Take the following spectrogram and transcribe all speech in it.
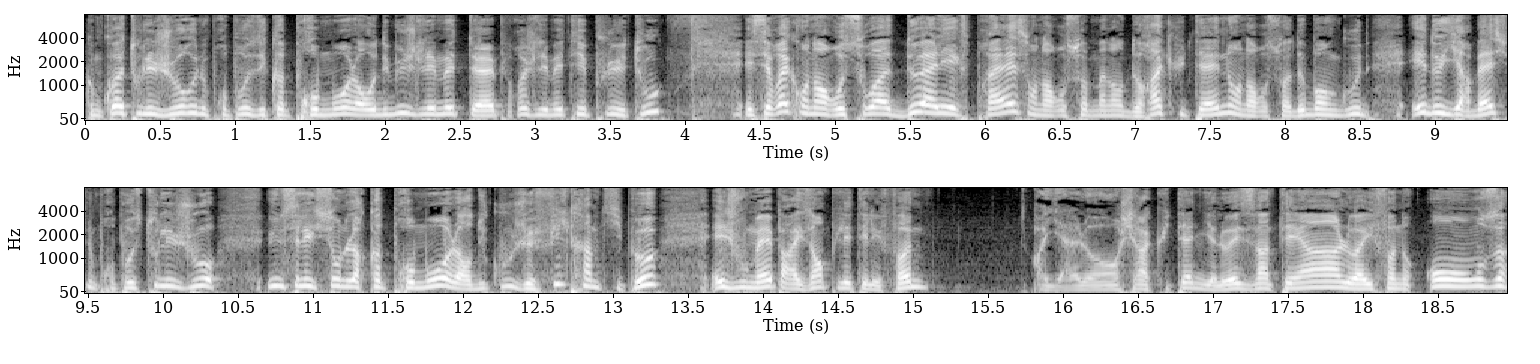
comme quoi tous les jours ils nous proposent des codes promo. Alors au début, je les mettais, puis après je les mettais plus et tout. Et c'est vrai qu'on en reçoit de AliExpress, on en reçoit maintenant de Rakuten, on en reçoit de Banggood et de Yearbest. Ils nous proposent tous les jours une sélection de leurs codes promo. Alors du coup, je filtre un petit peu et je vous mets par exemple les téléphones il y a le, en Rakuten, il y a le S21, le iPhone 11,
